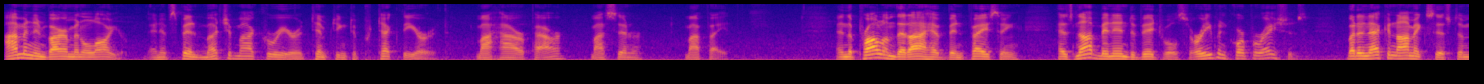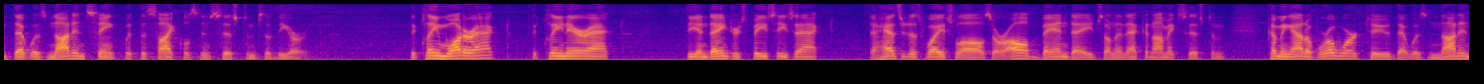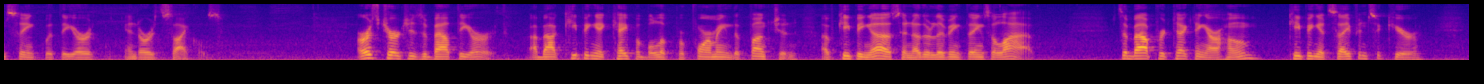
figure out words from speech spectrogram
I'm an environmental lawyer and have spent much of my career attempting to protect the earth, my higher power, my center, my faith. And the problem that I have been facing has not been individuals or even corporations, but an economic system that was not in sync with the cycles and systems of the earth. The Clean Water Act, the Clean Air Act, the Endangered Species Act, the hazardous waste laws are all band-aids on an economic system coming out of World War II that was not in sync with the earth and earth cycles. Earth Church is about the earth, about keeping it capable of performing the function of keeping us and other living things alive. It's about protecting our home, keeping it safe and secure,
